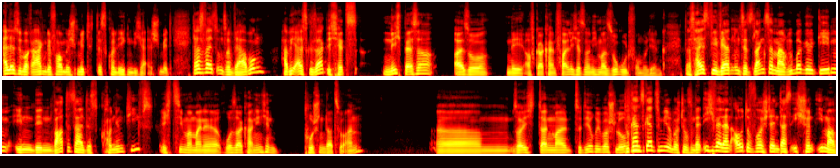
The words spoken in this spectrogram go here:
alles überragende Formel Schmidt des Kollegen Michael Schmidt. Das war jetzt unsere Werbung. Habe ich alles gesagt? Ich hätte es nicht besser, also nee, auf gar keinen Fall. Ich jetzt noch nicht mal so gut formulieren kann. Das heißt, wir werden uns jetzt langsam mal rübergegeben in den Wartesaal des Konjunktivs. Ich ziehe mal meine rosa Kaninchen pushen dazu an. Ähm, soll ich dann mal zu dir rüberschlurfen? Du kannst gern zu mir rüberstufen, denn ich werde ein Auto vorstellen, das ich schon immer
